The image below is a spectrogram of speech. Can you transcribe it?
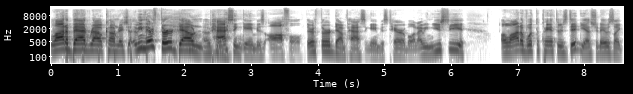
lot of bad route combinations. I mean, their third down okay. passing game is awful. Their third down passing game is terrible. And I mean, you see a lot of what the Panthers did yesterday was like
